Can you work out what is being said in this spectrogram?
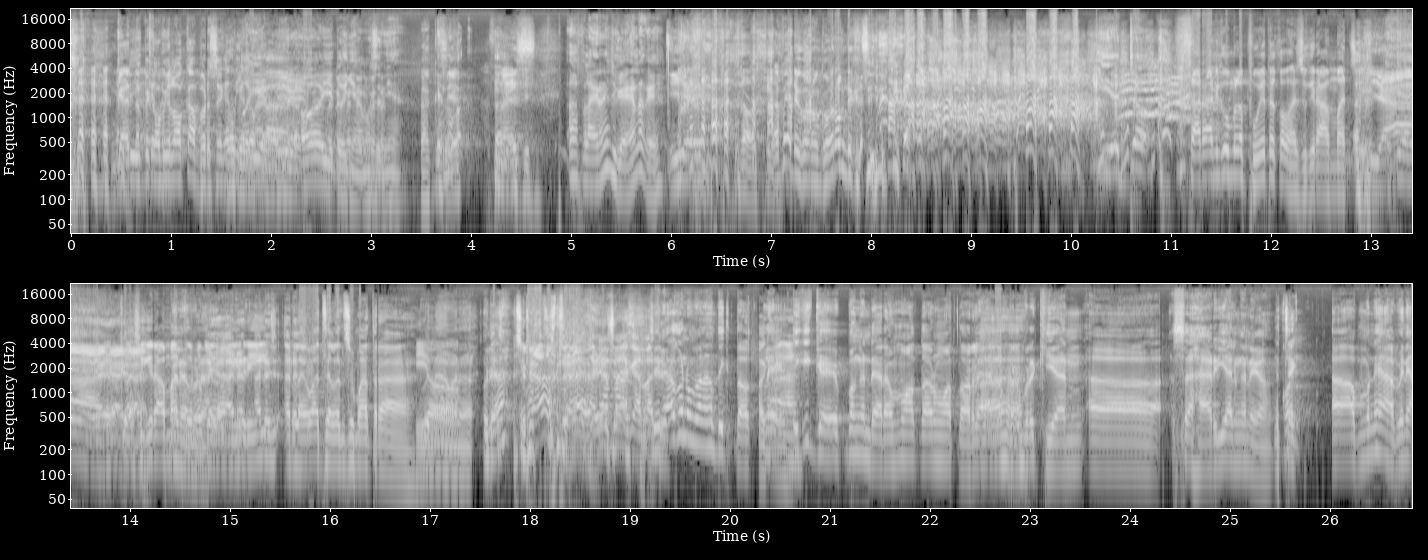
Enggak, tapi kopi loka barusan kan Kopi iya, loka. iya, Oh, bener, itunya maksudnya. Bagus ya. Nice. Ah, pelayanannya juga enak ya? Iya. Tapi ada gorong-gorong deket sini. iya, Cok. Saranku melebu itu kok Basuki Rahmat sih. Iya, iya. Basuki Rahmat Bener, kono bener. belok Ada- kiri. ada- lewat jalan Sumatera. Iya. Udah? Sudah, sudah. Ayo silakan Jadi aku nemu nang TikTok. Oke. Lek, iki kayak pengendara motor-motor lek anu berpergian eh, seharian kan ya. Ngecek. Eh, apa nih HP ini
